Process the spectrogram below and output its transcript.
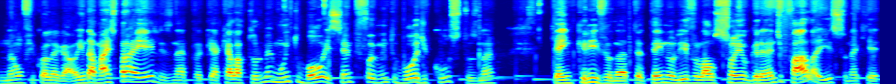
não ficou legal. Ainda mais para eles, né? Porque aquela turma é muito boa e sempre foi muito boa de custos, né? Que é incrível, né? Tem no livro lá o Sonho Grande fala isso, né? Que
